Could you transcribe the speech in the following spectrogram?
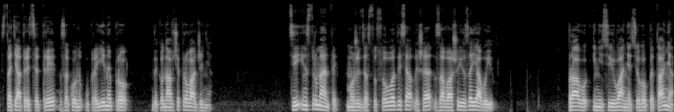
стаття 33 Закону України про виконавче провадження. Ці інструменти можуть застосовуватися лише за вашою заявою. Право ініціювання цього питання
